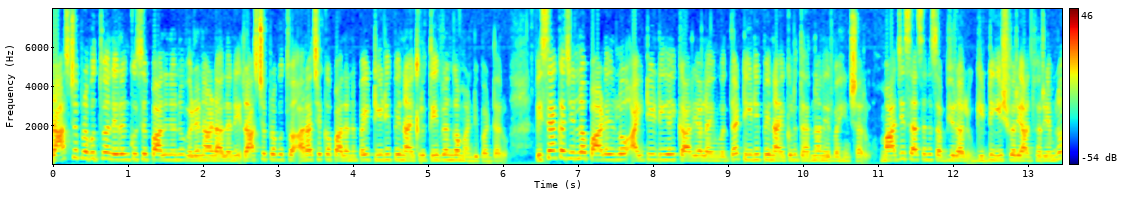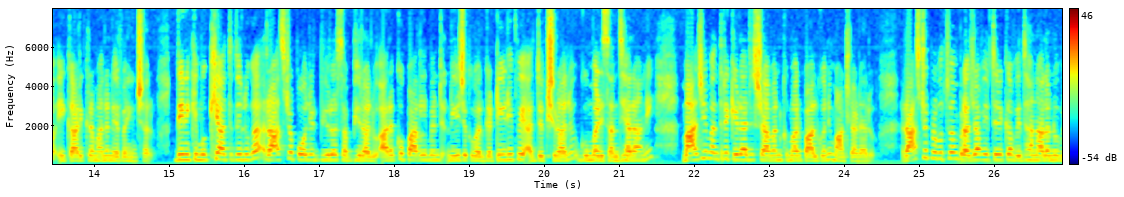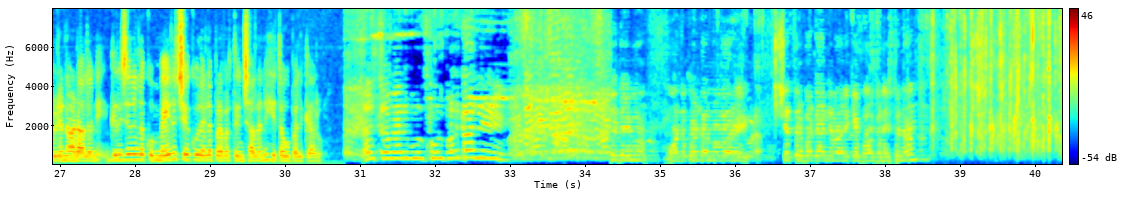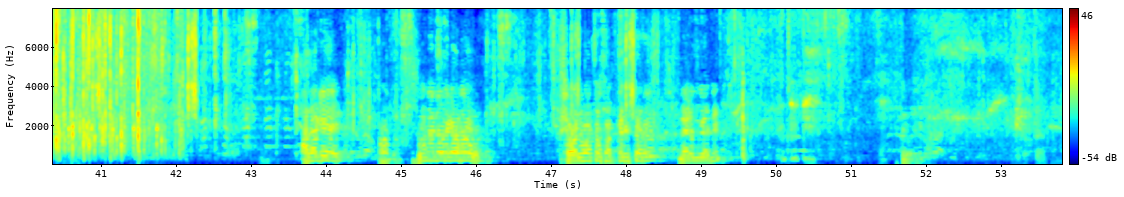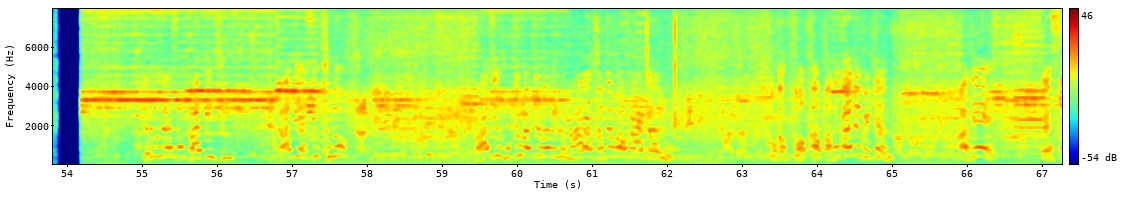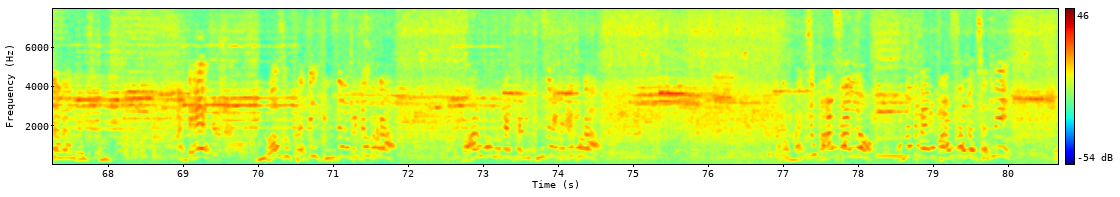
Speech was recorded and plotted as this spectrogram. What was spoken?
రాష్ట్ర ప్రభుత్వ నిరంకుశ పాలనను విడనాడాలని రాష్ట్ర ప్రభుత్వ అరాచక పాలనపై టీడీపీ నాయకులు తీవ్రంగా మండిపడ్డారు. విశాఖ జిల్లా పాడేరులో ఐటీడీఐ కార్యాలయం వద్ద టీడీపీ నాయకులు ధర్నా నిర్వహించారు. మాజీ శాసనసభ్యురాలు గిడ్డి ఈశ్వరి ఆధ్వర్యంలో ఈ కార్యక్రమాన్ని నిర్వహించారు. దీనికి ముఖ్య అతిథులుగా రాష్ట్ర పోలిట్ బ్యూరో సభ్యురాలు అరకు పార్లమెంట్ నియోజకవర్గ టీడీపీ అధ్యక్షురాలు గుమ్మడి సంధ్యారాణి మాజీ మంత్రి కిడారి శ్రావణ్ కుమార్ పాల్గొని మాట్లాడారు. రాష్ట్ర ప్రభుత్వం ప్రజా వ్యతిరేక విధానాలను విడనాడాలని గిరిజనులకు మేలు చేకూరేలా ప్రవర్తించాలని హితవు పలికారు మోదకొండమ్మ వారి చిత్రపటాన్ని వారికి బహుకరిస్తున్నాం. అలాగే దూనగర్ గారు షాల్వాతో సత్కరిస్తారు మేడం గారిని. తెలుగుదేశం పార్టీ జాతీయ అధ్యక్షులు మాజీ ముఖ్యమంత్రి వారు నారా చంద్రబాబు నాయుడు గారు ఒక గొప్ప పథకాన్ని పెట్టారు. అదే బెస్ట్ అవైలబుల్ స్కూల్స్ అంటే ఈరోజు ప్రతి గిరిజన బిడ్డ కూడా మారుమూలు ఉన్నటువంటి గిరిజన బిడ్డ కూడా ఒక మంచి పాఠశాలలో ఉన్నతమైన పాఠశాలలో చదివి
